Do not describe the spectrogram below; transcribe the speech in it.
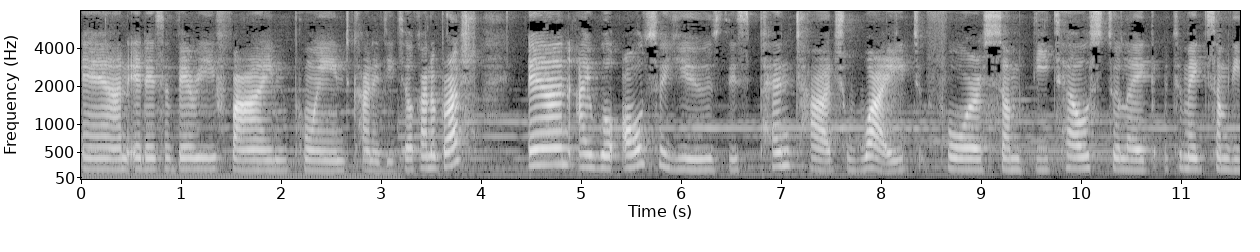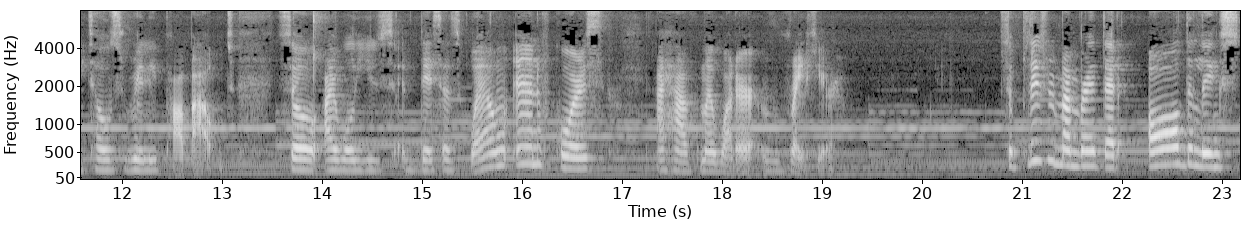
and it is a very fine point kind of detail kind of brush. And I will also use this pen touch white for some details to like to make some details really pop out. So I will use this as well. And of course, I have my water right here. So please remember that all the links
